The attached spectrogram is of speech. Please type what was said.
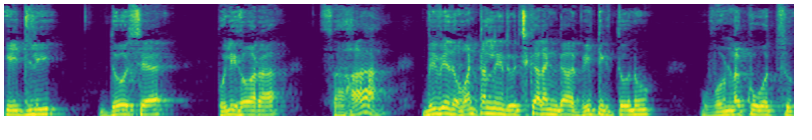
ఇడ్లీ దోశ పులిహోర సహా వివిధ వంటల్ని రుచికరంగా వీటికితోనూ వండకువచ్చు.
